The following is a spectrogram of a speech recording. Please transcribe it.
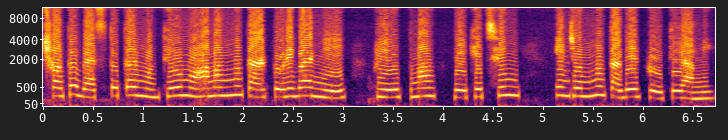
শত ব্যস্ততার মধ্যেও মহামান্য তার পরিবার নিয়ে প্রিয়তমা দেখেছেন, এজন্য তাদের প্রতি আমি।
